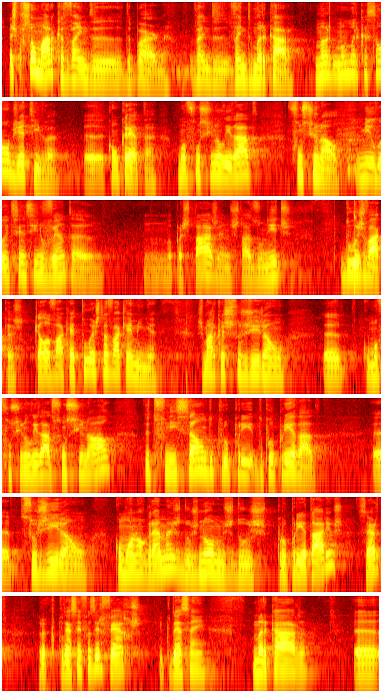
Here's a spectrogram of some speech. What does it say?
A expressão marca vem de, de burn, vem de, vem de marcar. Uma, uma marcação objetiva, uh, concreta, uma funcionalidade funcional. 1890, uma pastagem nos Estados Unidos, duas vacas. Aquela vaca é tua, esta vaca é minha. As marcas surgiram uh, com uma funcionalidade funcional de definição de, propri de propriedade. Uh, surgiram com monogramas dos nomes dos proprietários, certo? Para que pudessem fazer ferros e pudessem marcar uh,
